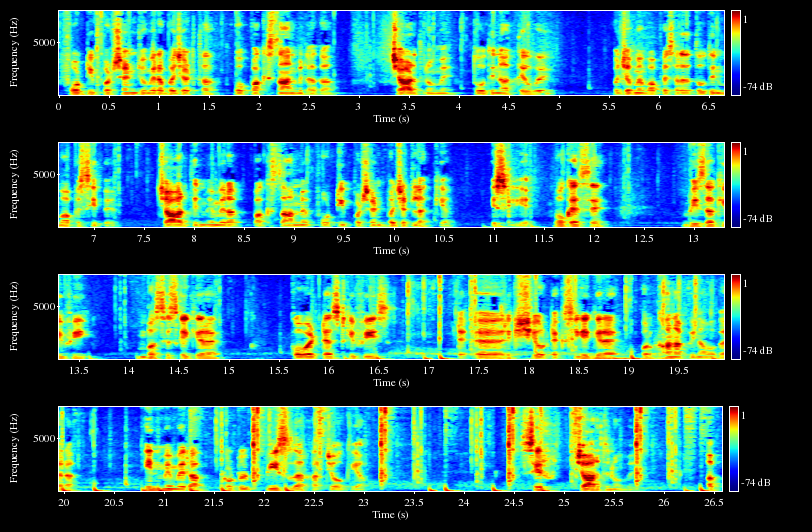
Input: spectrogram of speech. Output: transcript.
फोर्टी परसेंट जो मेरा बजट था, वो पाकिस्तान में लगा। चार दिनों में, दो दिन आते हुए, और जब मैं वापस आ रहा था, दो दिन वापसी पे। चार दिन में मेरा पाकिस्तान में फोर्टी परसेंट बजट लग गया। इसलिए, वो कैसे? वीज़ा की फ़ी बसेस के किराए कोविड टेस्ट की फ़ीस रिक्शे और टैक्सी के किराए, और खाना पीना वगैरह। इनमें मेरा टोटल बीस हज़ार खर्चा हो गया। सिर्फ़ चार दिनों में। अब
